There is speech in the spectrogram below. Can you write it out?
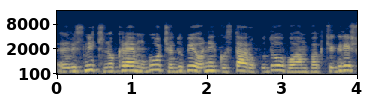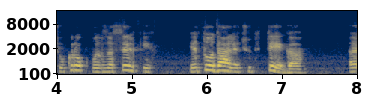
resnično kraj mogoče dobijo neko staro podobo, ampak če greš v krog po zaselkih, je to daleč od tega. E,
